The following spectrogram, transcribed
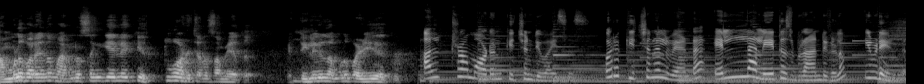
നമ്മൾ പറയുന്ന മരണസംഖ്യയിലേക്ക് എത്തുവാണ് ചില സമയത്ത്. നമ്മൾ അൾട്രാ മോഡേൺ കിച്ചൺ ഡിവൈസസ് ഒരു കിച്ചണിൽ വേണ്ട എല്ലാ ലേറ്റസ്റ്റ് ബ്രാൻഡുകളും ഇവിടെയുണ്ട്.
